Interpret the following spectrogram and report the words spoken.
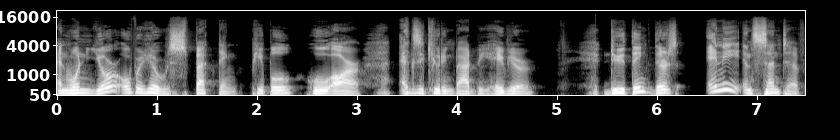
And when you're over here respecting people who are executing bad behavior, do you think there's any incentive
